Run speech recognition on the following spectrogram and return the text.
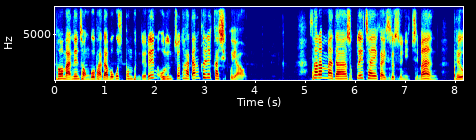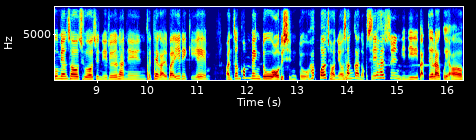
더 많은 정보 받아보고 싶은 분들은 오른쪽 하단 클릭하시고요. 사람마다 속도의 차이가 있을 수는 있지만 배우면서 주어진 일을 하는 재택 알바 일이기에 완전 컴맹도 어르신도 학벌 전혀 상관없이 할 수 있는 일이 맞더라고요.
